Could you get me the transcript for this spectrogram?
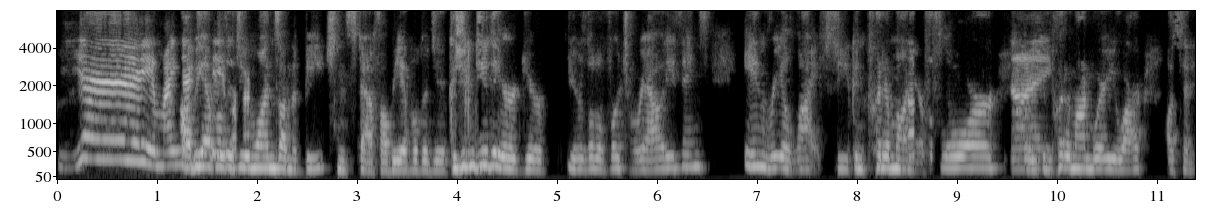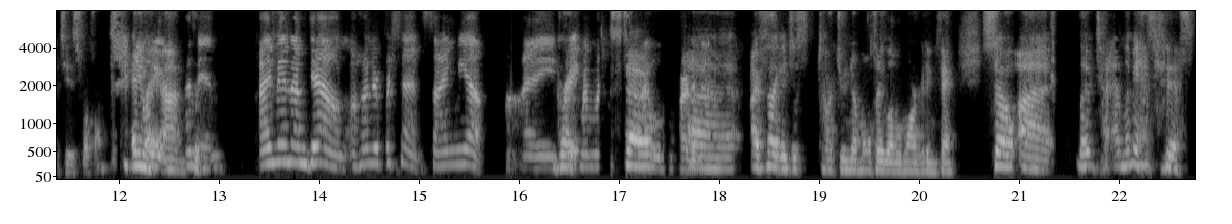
Yay! My I'll be able to do ones on the beach and stuff. I'll be able to do because you can do the, your your your little virtual reality things in real life, so you can put them on your floor, or you can put them on where you are. I'll send it to you. For fun. Oh, Anyway, yeah. um, I'm in. I'm in. I'm down. 100. percent Sign me up. I Great. take my money. I So be part of it. uh, I feel like I just talked to you into a multi-level marketing thing. So uh, let, let me ask you this.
